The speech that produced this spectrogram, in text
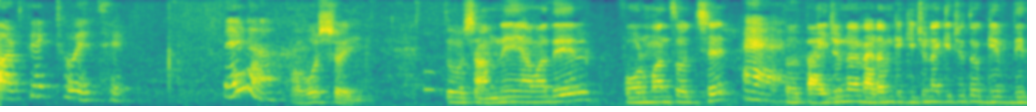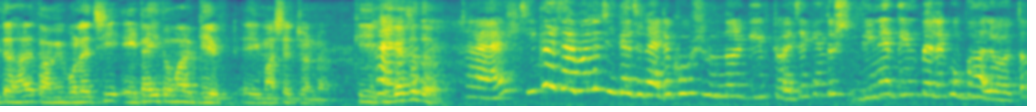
পারফেক্ট হয়েছে। তাই না? অবশ্যই। তো সামনেই আমাদের ফোর মান্থস হচ্ছে। হ্যাঁ। তো তাই জন্য ম্যাডামকে কিছু না কিছু তো গিফট দিতে হয়। তো আমি বলেছি এটাই তোমার গিফট এই মাসের জন্য। কি ঠিক আছে তো? হ্যাঁ ঠিক আছে আমি ঠিক আছে না এটা খুব সুন্দর গিফট হয়েছে। কিন্তু দিনের দিন পেলে খুব ভালো হতো।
